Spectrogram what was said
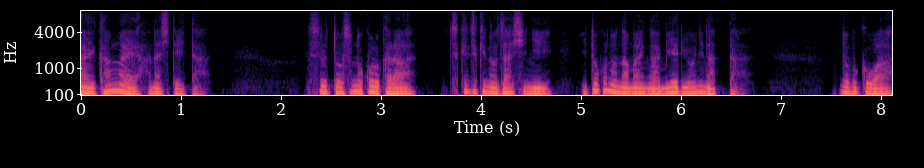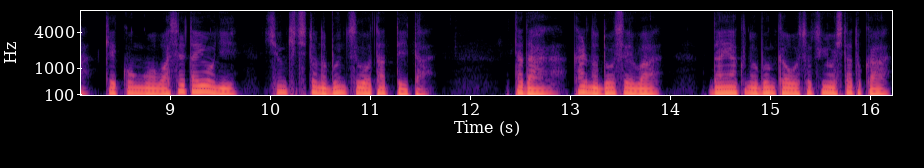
え考え話していた。するとその頃から月々の雑誌にいとこの名前が見えるようになった。信子は結婚後忘れたように俊吉との文通を絶っていた。ただ彼の同性は大学の文化を卒業したとか、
